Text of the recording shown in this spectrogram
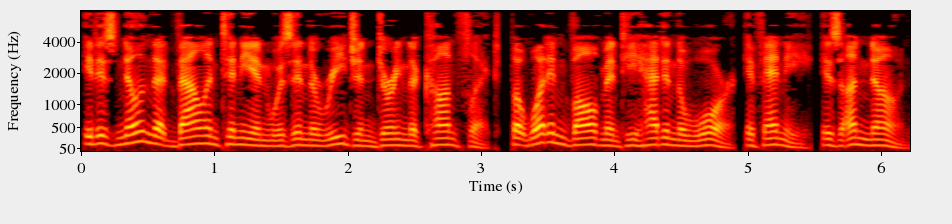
It is known that Valentinian was in the region during the conflict, but what involvement he had in the war, if any, is unknown.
